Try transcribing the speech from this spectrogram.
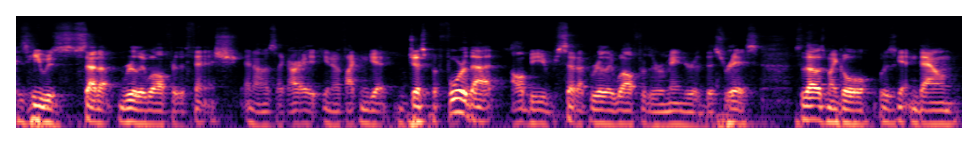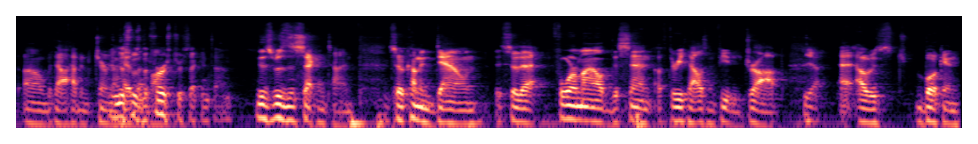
because he was set up really well for the finish. And I was like, all right, you know, if I can get just before that, I'll be set up really well for the remainder of this race. So that was my goal: was getting down uh, without having to turn. my And this was the on. first or second time. This was the second time. So coming down, so that four mile descent of 3,000 feet of drop, Yeah. I was booking,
